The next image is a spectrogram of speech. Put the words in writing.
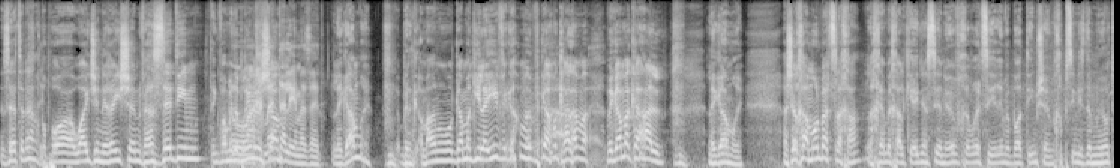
זה, אתה יודע, אפרופו ה-Y Generation וה-Zים, אתם כבר מדברים לשם. הוא החמאת לי עם ה-Z. לגמרי. אמרנו, גם הגילאי וגם הקהל. לגמרי. אז שיהיה לך המון בהצלחה, לכם בכלל כאג'נסי, אני אוהב חבר'ה צעירים ובועטים שהם מחפשים הזדמנויות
